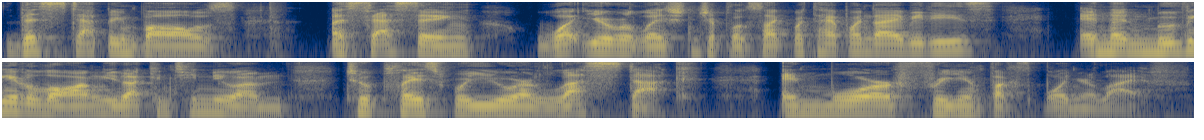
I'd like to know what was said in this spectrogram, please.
This step involves assessing what your relationship looks like with type 1 diabetes and then moving it along that continuum to a place where you are less stuck and more free and flexible in your life.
